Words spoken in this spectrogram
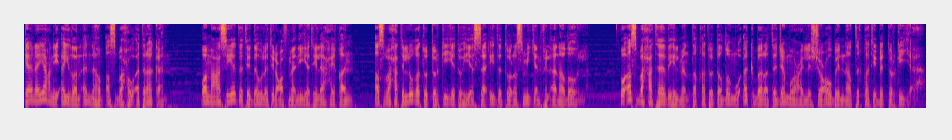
كان يعني أيضا أنهم أصبحوا أتراكا. ومع سيادة الدولة العثمانية لاحقا أصبحت اللغة التركية هي السائدة رسميا في الأناضول. وأصبحت هذه المنطقة تضم أكبر تجمع للشعوب الناطقة بالتركية.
